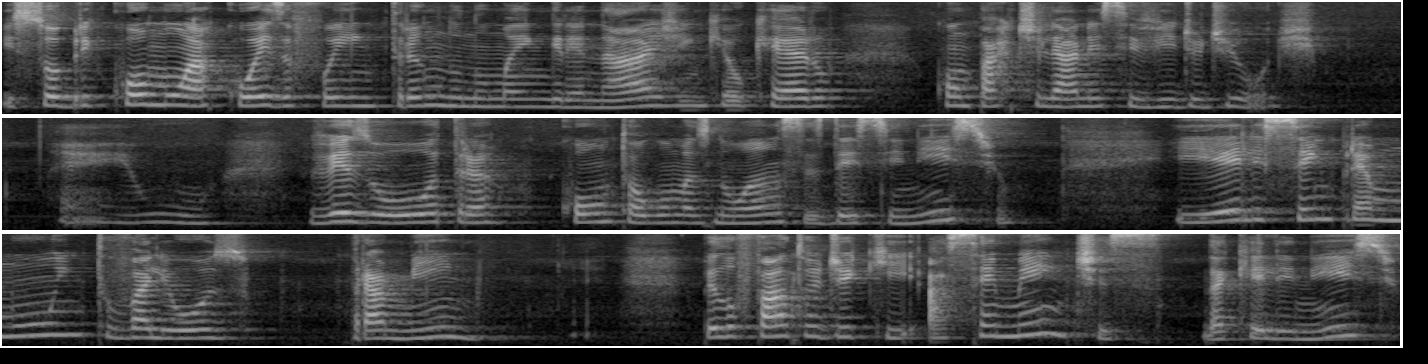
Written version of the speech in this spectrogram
e sobre como a coisa foi entrando numa engrenagem que eu quero compartilhar nesse vídeo de hoje. É, eu, vez ou outra, conto algumas nuances desse início e ele sempre é muito valioso para mim, pelo fato de que as sementes daquele início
